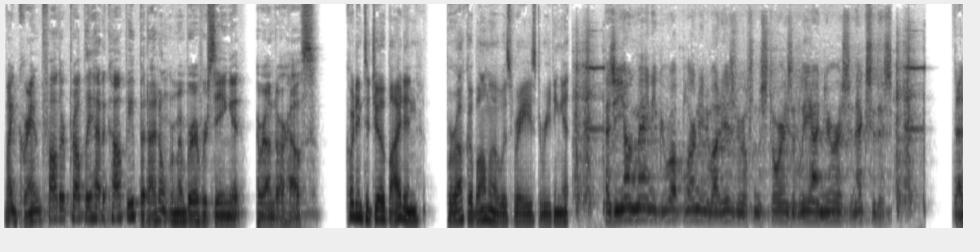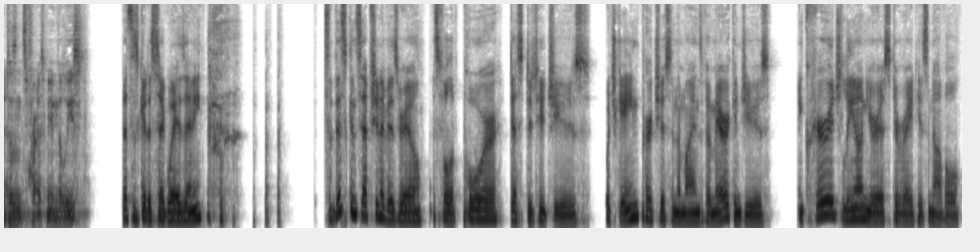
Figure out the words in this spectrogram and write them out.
My grandfather probably had a copy, but I don't remember ever seeing it around our house. According to Joe Biden, Barack Obama was raised reading it. As a young man, he grew up learning about Israel from the stories of Leon Uris and Exodus. That doesn't surprise me in the least. That's as good a segue as any. so, this conception of Israel is full of poor, destitute Jews, which gained purchase in the minds of American Jews, encouraged Leon Uris to write his novel,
